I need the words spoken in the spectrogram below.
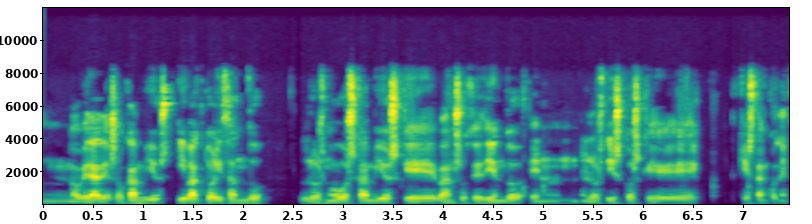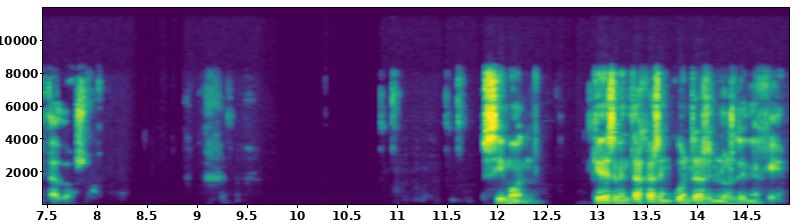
novedades o cambios y va actualizando los nuevos cambios que van sucediendo en, los discos que están conectados. Simón, ¿Qué desventajas encuentras en los DNG?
